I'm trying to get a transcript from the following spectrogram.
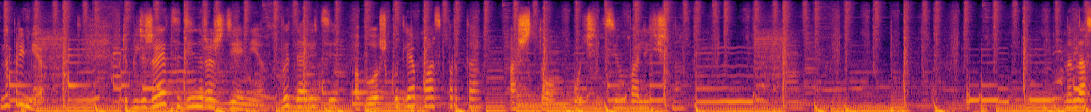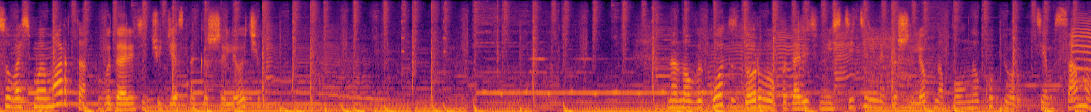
Например, приближается день рождения, вы дарите обложку для паспорта, а что, очень символично. На носу 8 марта вы дарите чудесный кошелечек. На Новый год здорово подарить вместительный кошелек на полную купюру, тем самым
